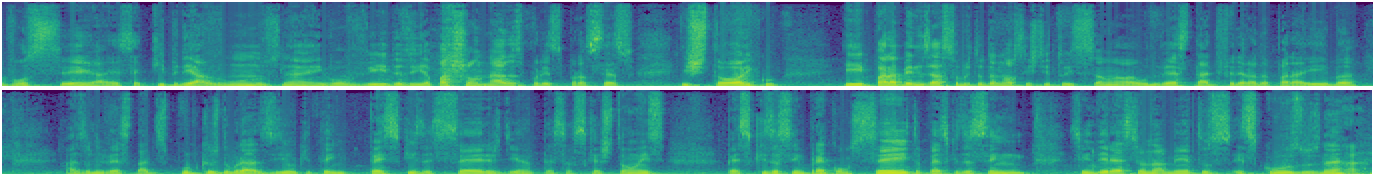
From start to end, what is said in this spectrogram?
a você, a essa equipe de alunos né, envolvidas e apaixonadas por esse processo histórico e parabenizar sobretudo a nossa instituição, a Universidade Federal da Paraíba, as universidades públicas do Brasil que têm pesquisas sérias diante dessas questões, pesquisa sem preconceito, pesquisa sem, sem direcionamentos escusos, né? É.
